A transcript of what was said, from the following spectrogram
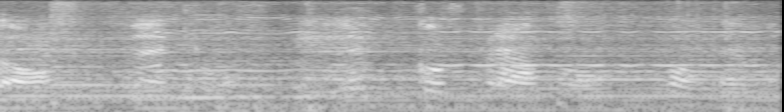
100 metrów, lekko w prawo, potem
